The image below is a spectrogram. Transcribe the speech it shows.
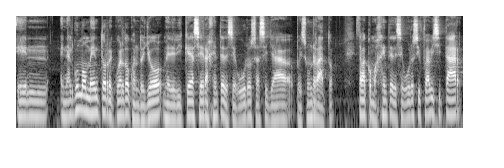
En, algún momento recuerdo cuando yo me dediqué a ser agente de seguros hace ya pues un rato, estaba como agente de seguros y fue a visitar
